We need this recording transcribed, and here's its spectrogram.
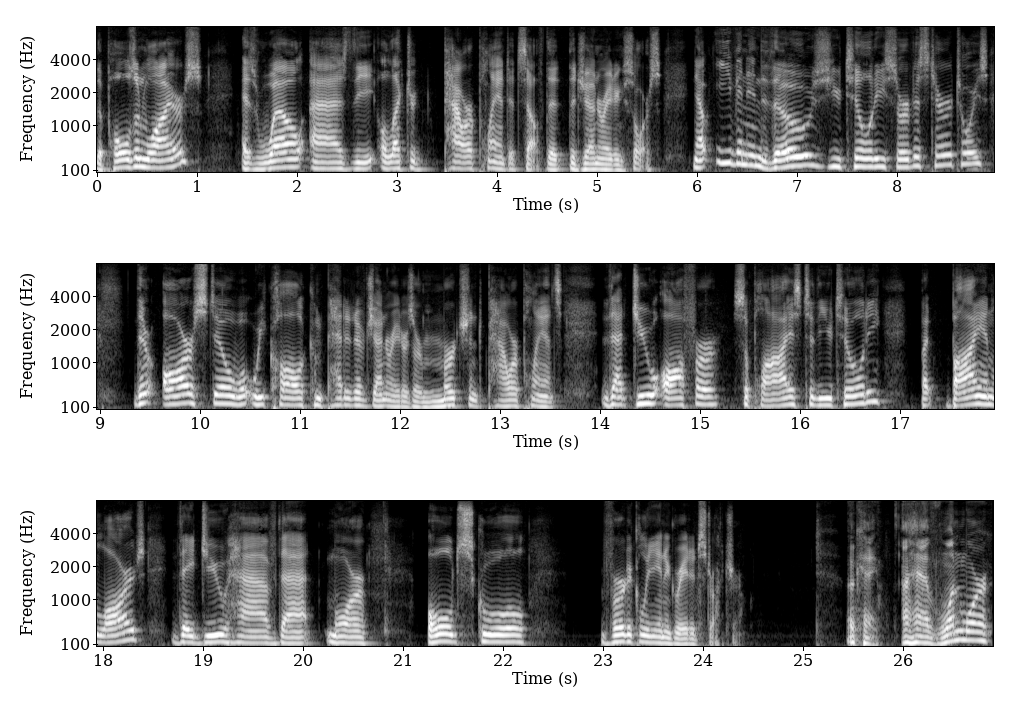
the poles and wires as well as the electric power plant itself, the, the generating source. Now, even in those utility service territories, there are still what we call competitive generators or merchant power plants that do offer supplies to the utility, but by and large, they do have that more old school, vertically integrated structure. Okay, I have one more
